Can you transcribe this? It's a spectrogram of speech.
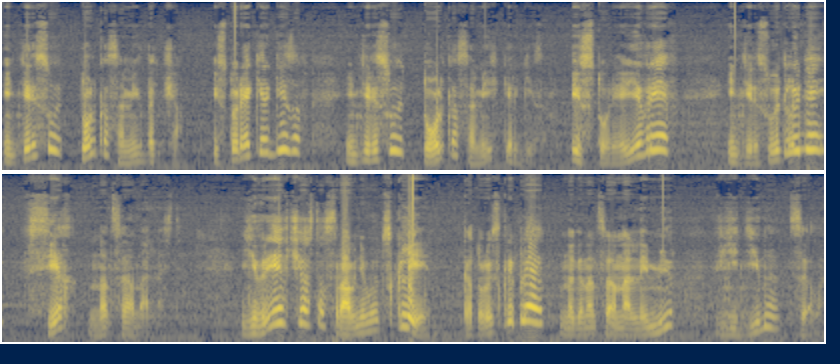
интересует только самих датчан. История киргизов интересует только самих киргизов. История евреев интересует людей всех национальностей. Евреев часто сравнивают с клеем, который скрепляет многонациональный мир в единое целое.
